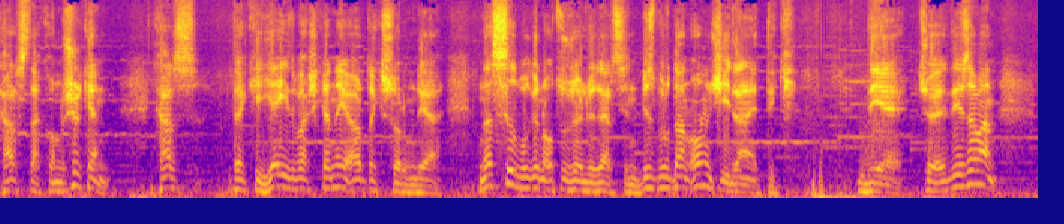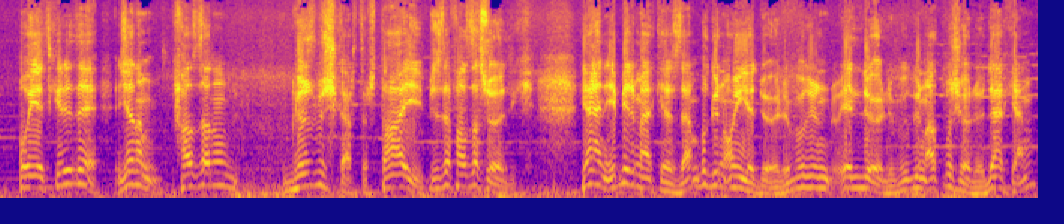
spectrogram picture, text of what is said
Kars'ta konuşurken Kars'daki ya il başkanı ya oradaki sorumluya nasıl bugün 30 ölü dersin biz buradan 13 ilan ettik diye söylediği zaman o yetkili de canım fazlanın göz mü çıkartır? Daha iyi. Biz de fazla söyledik. Yani bir merkezden bugün 17 ölü, bugün 50 ölü, bugün 60 ölü derken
